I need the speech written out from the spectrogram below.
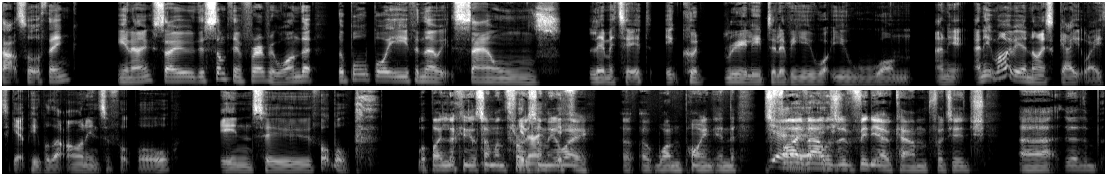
that sort of thing. You know, so there's something for everyone. That the ball boy, even though it sounds limited, it could really deliver you what you want, and it and it might be a nice gateway to get people that aren't into football into football. Well, by looking at someone throw You know, something if- away at, at one point in the it's Yeah, five if- hours of video cam footage. Uh, the, the-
